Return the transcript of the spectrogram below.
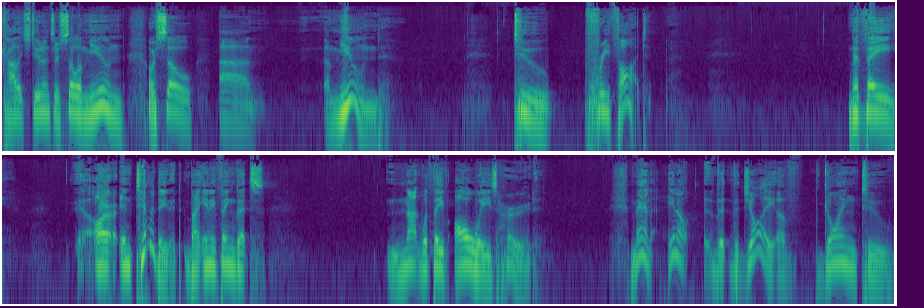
College students are so immune or so uh, immune to free thought that they are intimidated by anything that's not what they've always heard. Man, you know, the the joy of going to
